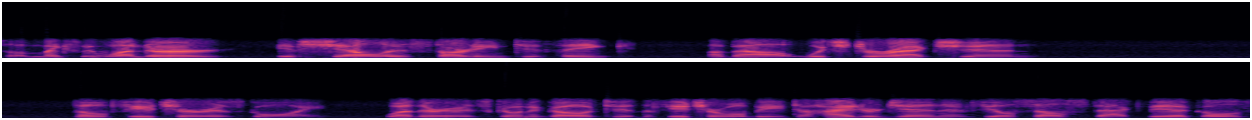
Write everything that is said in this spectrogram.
So it makes me wonder if Shell is starting to think about which direction the future is going, whether it's going to go to the future will be to hydrogen and fuel cell stacked vehicles,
